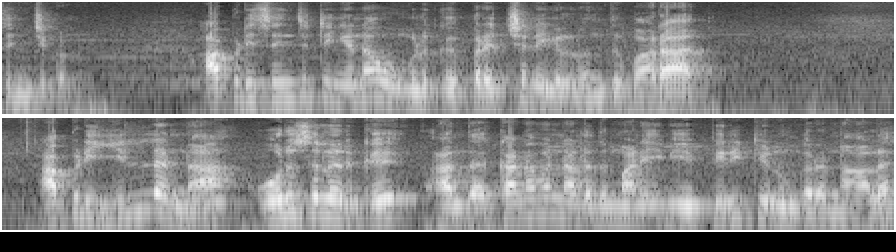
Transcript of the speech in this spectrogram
செஞ்சுக்கணும். அப்படி செஞ்சிட்டிங்கன்னா உங்களுக்கு பிரச்சனைகள் வந்து வராது. அப்படி இல்லைன்னா ஒரு சிலருக்கு அந்த கணவன் அல்லது மனைவியை பிரிக்கணுங்கிறனால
